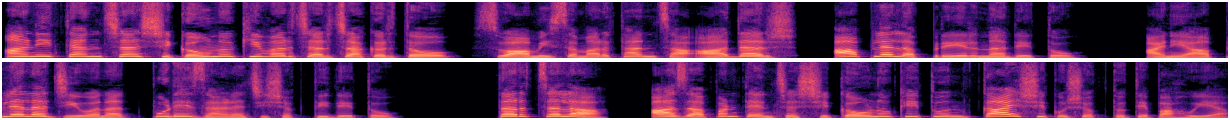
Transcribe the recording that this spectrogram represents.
आणि त्यांच्या शिकवणुकीवर चर्चा करतो स्वामी समर्थांचा आदर्श आपल्याला प्रेरणा देतो आणि आपल्याला जीवनात पुढे जाण्याची शक्ती देतो. तर चला आज आपण त्यांच्या शिकवणुकीतून काय शिकू शकतो ते पाहूया.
